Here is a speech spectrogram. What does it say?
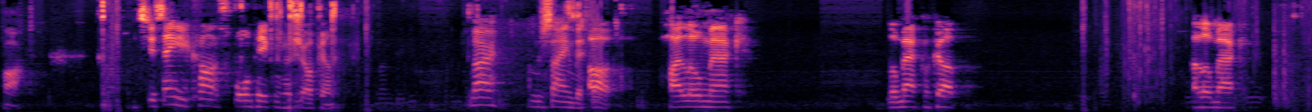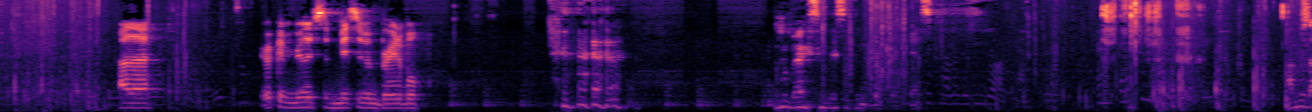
fucked. You're saying you can't spawn people with a shotgun. No, I'm just saying they're Oh, fucked. hi, Lil Mac. Lil Mac, look up. Hello, Mac. Hi there. You're looking really submissive and breedable. Very submissive and yes. I'm just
